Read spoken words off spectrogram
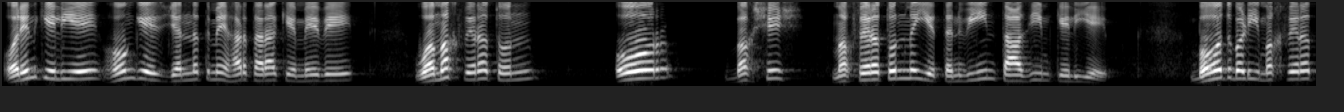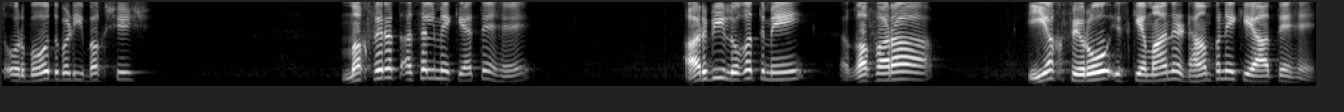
اور ان کے لیے ہوں گے اس جنت میں ہر طرح کے میوے۔ و مغفرتن اور بخشش، مغفرتن میں یہ تنوین، تعظیم کے لیے۔ بہت بڑی مغفرت اور بہت بڑی بخشش۔ مغفرت اصل میں کہتے ہیں، عربی لغت میں غفرا یک فرو اس کے معنی ڈھانپنے کے آتے ہیں۔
